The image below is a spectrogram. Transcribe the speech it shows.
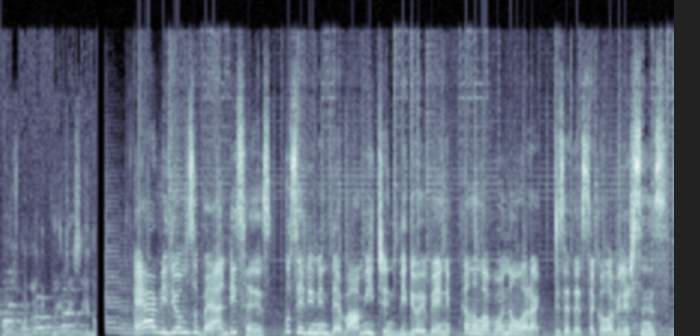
Was one of the greatest in Eğer videomuzu beğendiyseniz bu serinin devamı için videoyu beğenip kanala abone olarak bize destek olabilirsiniz.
